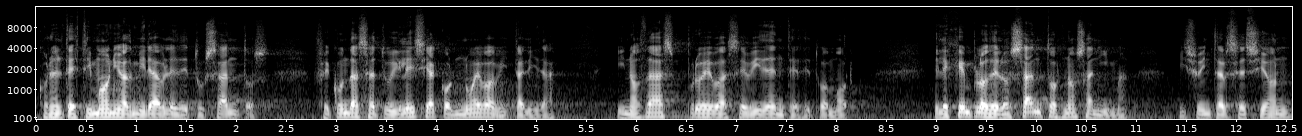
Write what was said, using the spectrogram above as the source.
Con el testimonio admirable de tus santos, fecundas a tu iglesia con nueva vitalidad y nos das pruebas evidentes de tu amor. El ejemplo de los santos nos anima y su intercesión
